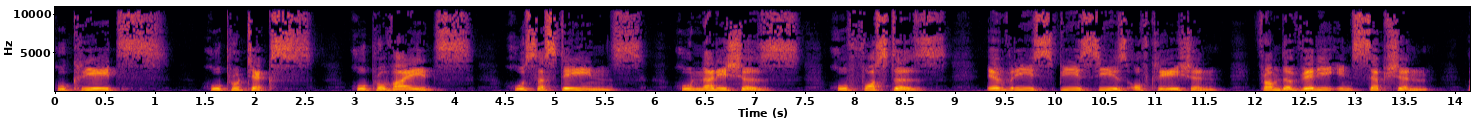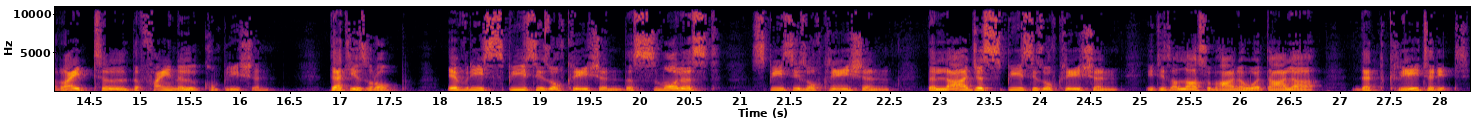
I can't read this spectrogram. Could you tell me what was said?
who creates, who protects, who provides, who sustains, who nourishes, who fosters, every species of creation from the very inception right till the final completion. That is Rabb. Every species of creation, the smallest species of creation, the largest species of creation, it is Allah subhanahu wa ta'ala that created it.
